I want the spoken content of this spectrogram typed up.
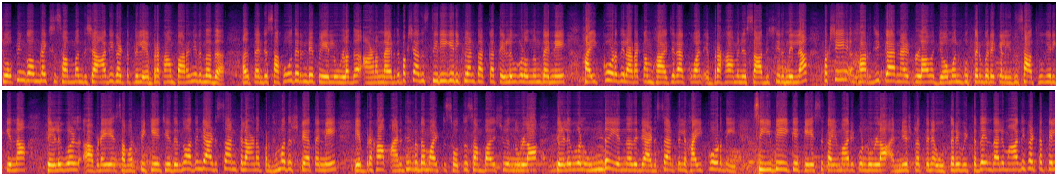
ഷോപ്പിംഗ് കോംപ്ലക്സ് സംബന്ധിച്ച് ആദ്യഘട്ടത്തിൽ എബ്രഹാം പറഞ്ഞിരുന്നത് അത് തന്റെ സഹോദരന്റെ പേരിലുള്ളത് ആണെന്നായിരുന്നു. പക്ഷെ അത് സ്ഥിരീകരിക്കുവാൻ തക്ക തെളിവുകളൊന്നും തന്നെ ഹൈക്കോടതിയിൽ അടക്കം ഹാജരാക്കുവാൻ എബ്രഹാമിന് സാധിച്ചിരുന്നില്ല. പക്ഷേ ഹർജിക്കാരനായിട്ടുള്ള ജോമോൻ പുത്തൻപുരയ്ക്കൽ ഇത് സാധൂകരിക്കുന്ന തെളിവുകൾ അവിടെ സമർപ്പിക്കുകയും ചെയ്തിരുന്നു. അതിന്റെ അടിസ്ഥാനത്തിലാണ് പ്രഥമ ദൃഷ്ട്യാ തന്നെ എബ്രഹാം അനധികൃതമായിട്ട് സ്വത്ത് സമ്പാദിച്ചു എന്നുള്ള തെളിവുകൾ ഉണ്ട് എന്നതിന്റെ അടിസ്ഥാനത്തിൽ ഹൈക്കോടതി സി ബി ഐക്ക് കേസ് കൈമാറിക്കൊണ്ടുള്ള അന്വേഷണത്തിന് ഉത്തരവിട്ടത്. എന്തായാലും ആദ്യഘട്ടത്തിൽ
